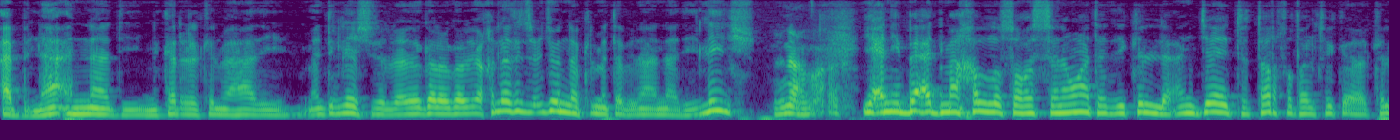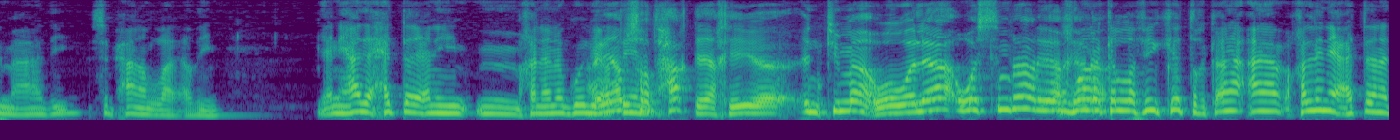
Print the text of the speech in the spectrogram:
أبناء النادي نكرر الكلمة هذه ما أدري ليش قالوا قالوا يا أخي لا تزعجونا كلمة أبناء النادي ليش؟ نعم. يعني بعد ما خلصوا السنوات هذه كلها أنت جاي ترفض الفكرة الكلمة هذه؟ سبحان الله العظيم. يعني هذا حتى يعني خلينا نقول يعني أبسط حق يا أخي انتماء وولاء واستمرار يا أخي. بارك الله فيك اترك. أنا أنا خليني حتى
